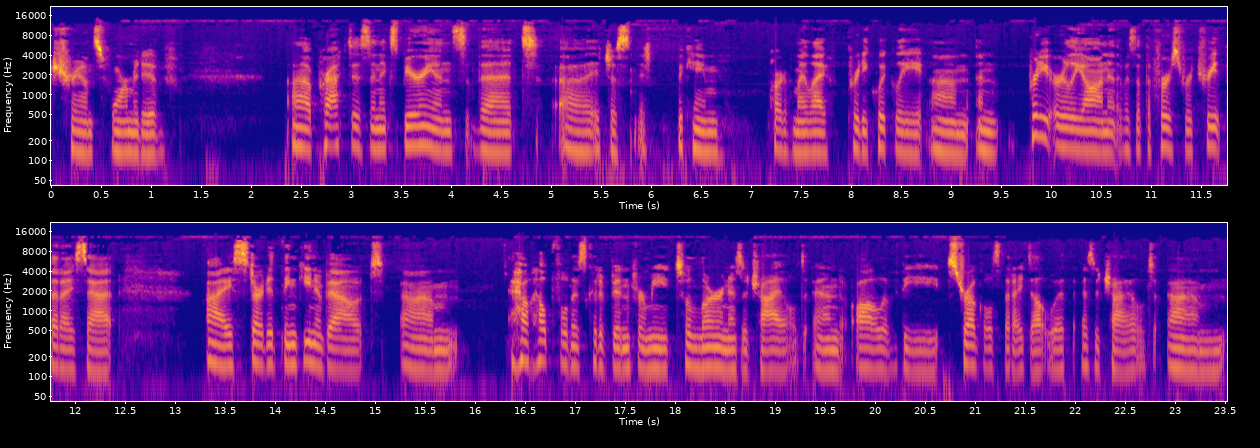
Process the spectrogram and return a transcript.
transformative uh, practice and experience that uh, it just it became part of my life pretty quickly um, and pretty early on. It was at the first retreat that I sat. I started thinking about um, how helpful this could have been for me to learn as a child and all of the struggles that I dealt with as a child, um,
